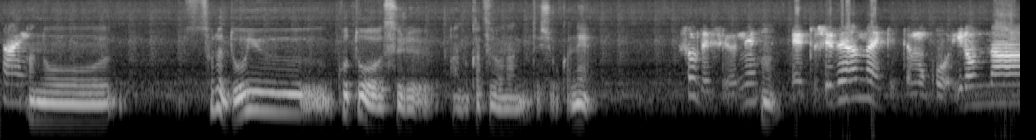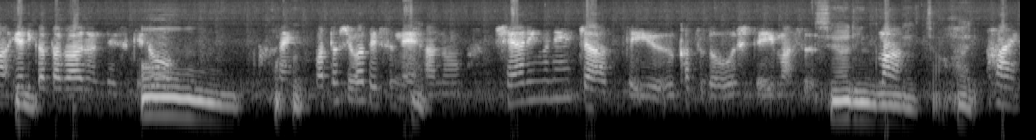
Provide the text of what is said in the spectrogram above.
はい。あのそれはどういうことをするあの活動なんでしょうかね？そうですよね、はいえっと自然案内って言ってもこういろんなやり方があるんですけど、あはーい、私はですね、あのシェアリングネイチャーっていう活動をしています。シェアリングネまあイチャー、はい。はい。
